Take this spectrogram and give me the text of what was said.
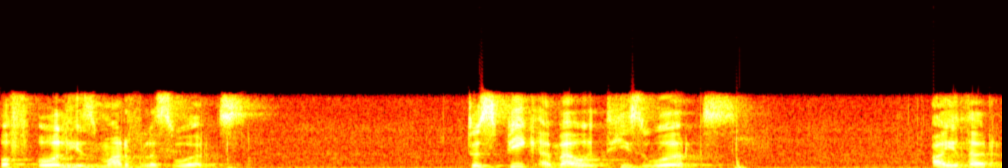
of all his marvelous works, to speak about his works, either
